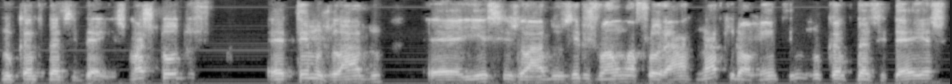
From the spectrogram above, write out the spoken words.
no campo das ideias. Mas todos é, temos lado é, e esses lados eles vão aflorar naturalmente no campo das ideias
